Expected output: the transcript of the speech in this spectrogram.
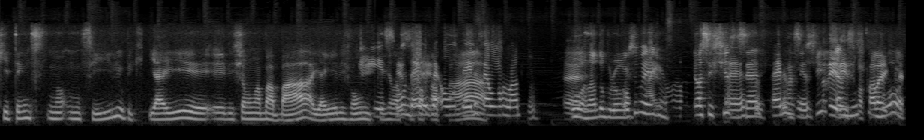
que tem um, um, filho, e aí eles chamam uma babá, e aí eles vão. Isso, um deles, é, um deles é o Orlando. É. O Orlando Bloom, isso mesmo. Eu assisti essa é, série. Sério assisti, mesmo. É muito Fala boa, aí.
